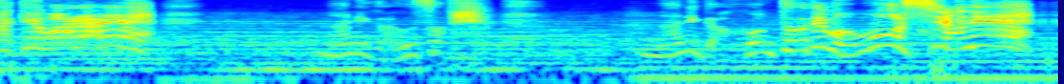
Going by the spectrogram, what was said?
だけ笑え。何が嘘で何が本当でももう知らねえ。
